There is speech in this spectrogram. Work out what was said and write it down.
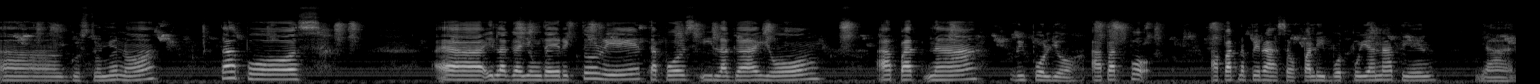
ah, gusto nyo, no. Tapos, ah, ilagay yung directory, tapos ilagay yung apat na repolyo. Apat po. Apat na piraso. Palibot po yan natin. Yan.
